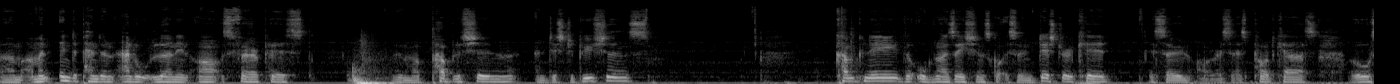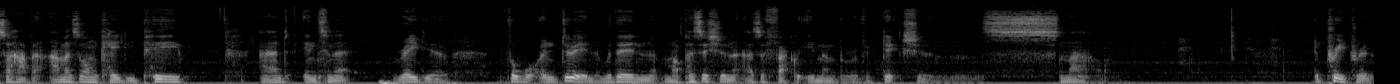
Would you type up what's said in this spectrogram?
Um, I'm an independent adult learning arts therapist with my publishing and distributions company. The organisation's got its own DistroKid, its own RSS podcast. I also have an Amazon KDP and internet radio for what I'm doing within my position as a faculty member of addictions. Now, the preprint,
